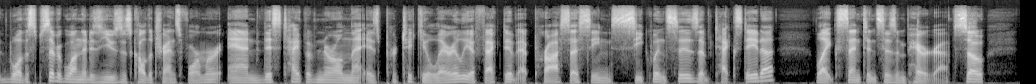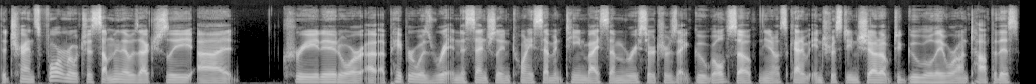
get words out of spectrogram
well, the specific one that is used is called a transformer, and this type of neural net is particularly effective at processing sequences of text data, like sentences and paragraphs. So the transformer, which is something that was actually uh, created or a, a, paper was written essentially in 2017 by some researchers at Google. So, you know, it's kind of interesting. Shout out to Google. They were on top of this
